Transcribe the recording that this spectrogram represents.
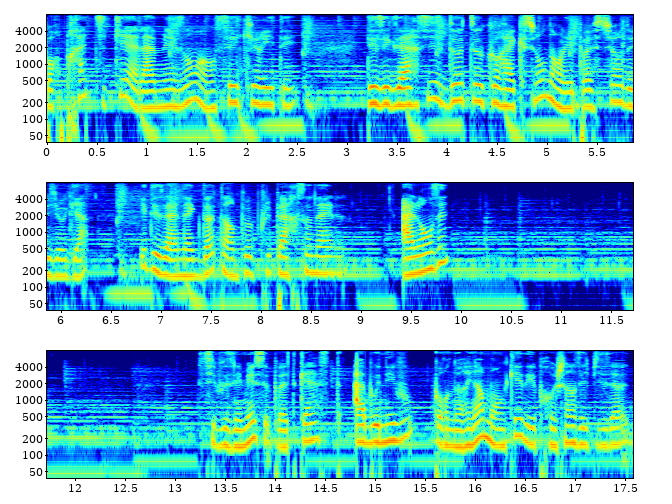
pour pratiquer à la maison en sécurité, des exercices d'autocorrection dans les postures de yoga et des anecdotes un peu plus personnelles. Allons-y Si vous aimez ce podcast, abonnez-vous pour ne rien manquer des prochains épisodes.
